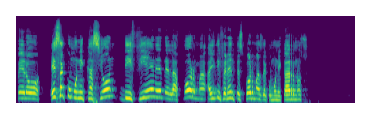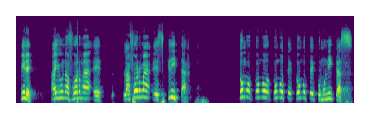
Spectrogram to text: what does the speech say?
Pero esa comunicación difiere de la forma, hay diferentes formas de comunicarnos. Mire, hay una forma, eh, la forma escrita. ¿Cómo, cómo, cómo, te, ¿Cómo te comunicas?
